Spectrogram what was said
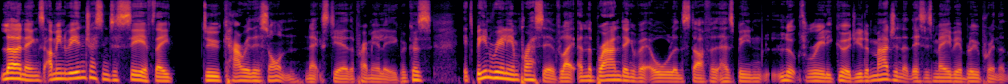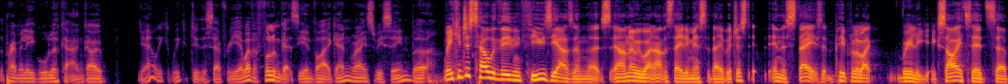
learnings. I mean, it'd be interesting to see if they do carry this on next year, the Premier League, because it's been really impressive. Like, and the branding of it all and stuff has been looked really good. You'd imagine that this is maybe a blueprint that the Premier League will look at and go, yeah, we could, we could do this every year. Whether Fulham gets the invite again remains to be seen. But Well, you can just tell with the enthusiasm that's. I know we weren't at the stadium yesterday, but just in the states, people are like really excited to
